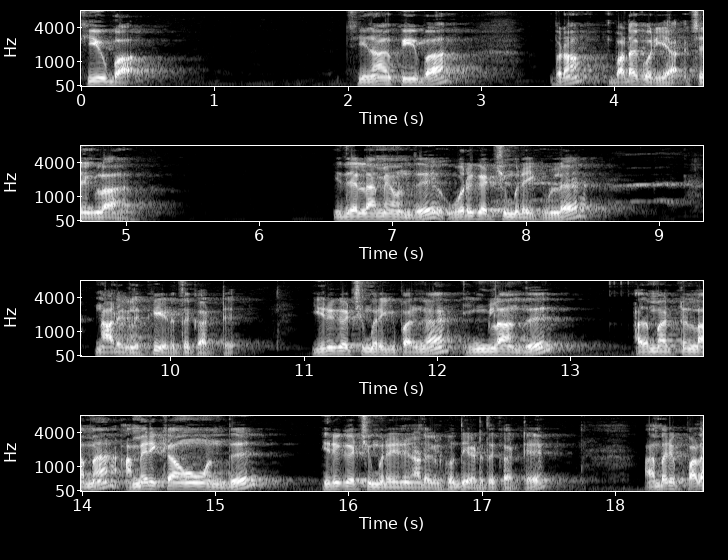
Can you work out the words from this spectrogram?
கியூபா. சீனா கியூபா அப்புறம் வடகொரியா சரிங்களா? இது எல்லாமே வந்து ஒரு கட்சி முறைக்குள்ள நாடுகளுக்கு எடுத்துக்காட்டு. இரு கட்சி முறைக்கு பாருங்கள் இங்கிலாந்து அது மட்டும் இல்லாமல் அமெரிக்காவும் வந்து இரு கட்சி முறை நாடுகளுக்கு வந்து எடுத்துக்காட்டு. அது மாதிரி பல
